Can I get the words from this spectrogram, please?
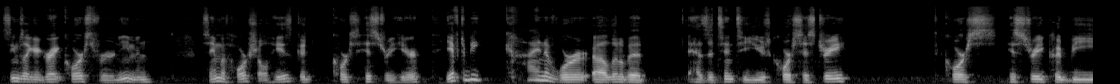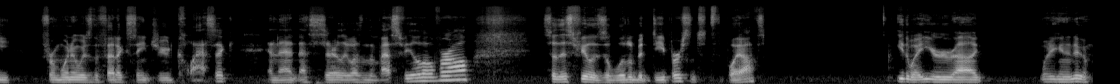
Seems like a great course for Niemann. Same with Horschel. He has good course history here. You have to be kind of wor- a little bit hesitant to use course history. The course history could be from when it was the FedEx St. Jude Classic, and that necessarily wasn't the best field overall. So this field is a little bit deeper since it's the playoffs. Either way, you're uh, what are you going to do?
